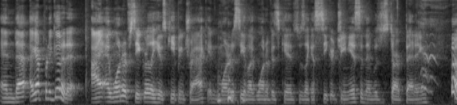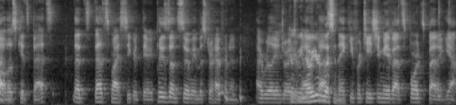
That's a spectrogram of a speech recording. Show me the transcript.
and that I got pretty good at it. I, I wonder if secretly he was keeping track and wanted to see if like one of his kids was like a secret genius, and then would just start betting all those kids' bets. That's that's my secret theory. Please don't sue me, Mr. Heffernan. I really enjoyed 'Cause your we math know you're class, listening. Thank you for teaching me about sports betting. Yeah.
